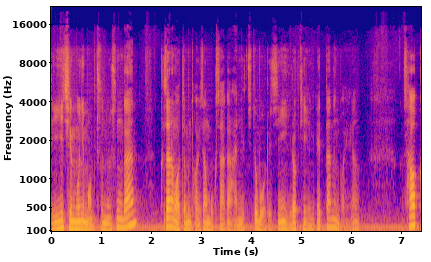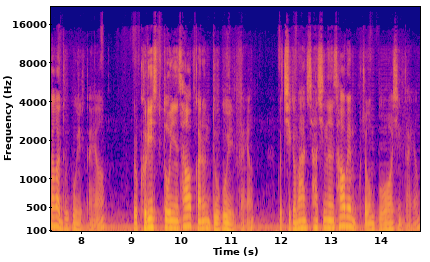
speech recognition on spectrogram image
이 질문이 멈추는 순간 그 사람 어쩌면 더 이상 목사가 아닐지도 모르지 이렇게 얘기를 했다는 거예요. 사업가가 누구일까요? 그리고 그리스도인 사업가는 누구일까요? 지금 하- 하시는 사업의 목적은 무엇인가요?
